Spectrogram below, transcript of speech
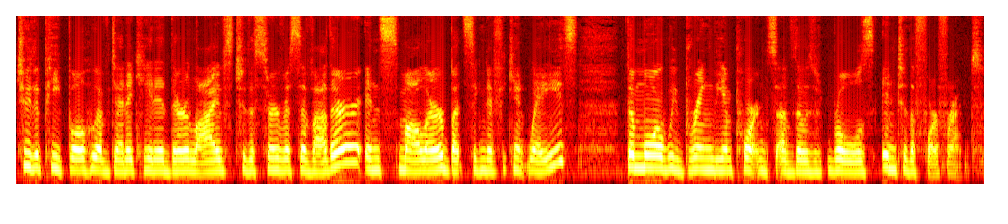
to the people who have dedicated their lives to the service of other in smaller but significant ways, the more we bring the importance of those roles into the forefront.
